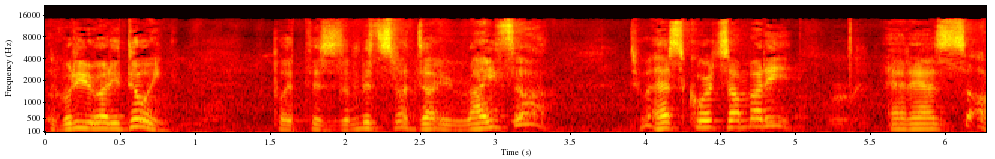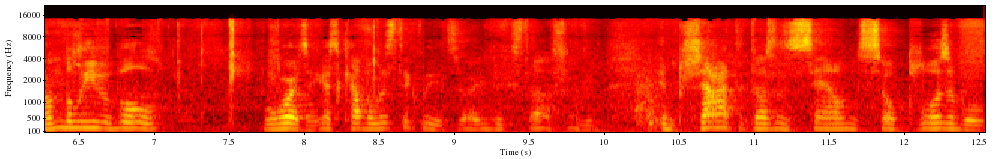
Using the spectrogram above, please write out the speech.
like what are you already doing? But this is a mitzvah da'iraisa to escort somebody and has unbelievable rewards. I guess Kabbalistically, it's very big stuff. I mean, in Pshat, it doesn't sound so plausible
